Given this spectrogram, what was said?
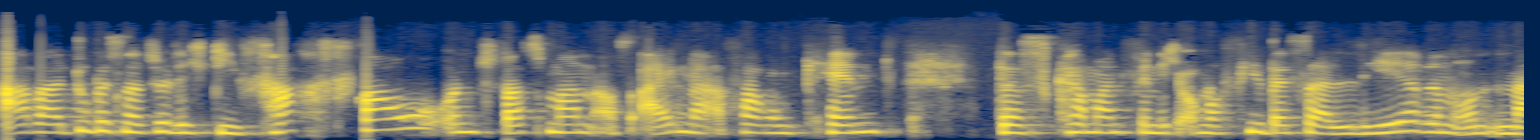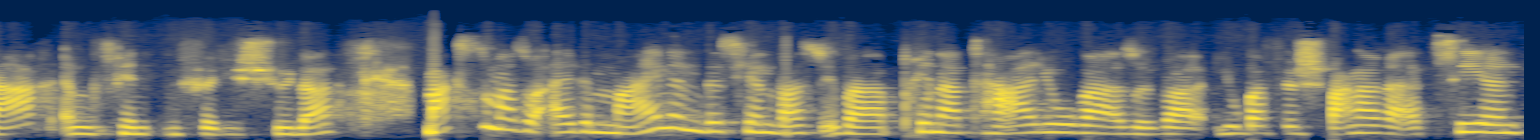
Aber du bist natürlich die Fachfrau und was man aus eigener Erfahrung kennt, das kann man, finde ich, auch noch viel besser lehren und nachempfinden für die Schüler. Magst du mal so allgemein ein bisschen was über Pränatal-Yoga, also über Yoga für Schwangere erzählen?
